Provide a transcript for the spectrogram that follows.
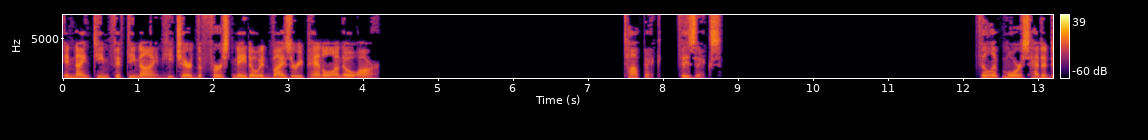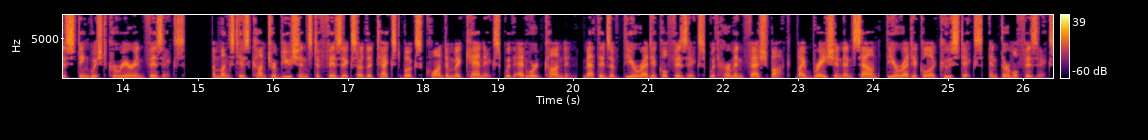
In 1959 he chaired the first NATO advisory panel on OR. Physics Philip Morse had a distinguished career in physics. Amongst his contributions to physics are the textbooks Quantum Mechanics with Edward Condon, Methods of Theoretical Physics with Hermann Feshbach, Vibration and Sound, Theoretical Acoustics, and Thermal Physics.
